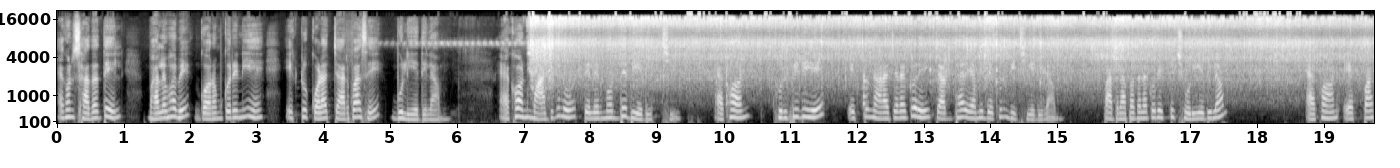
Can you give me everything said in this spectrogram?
এখন সাদা তেল ভালোভাবে গরম করে নিয়ে একটু কড়ার চারপাশে বুলিয়ে দিলাম। এখন মাছগুলো তেলের মধ্যে দিয়ে দিচ্ছি। এখন খুরপি দিয়ে একটু নাড়াচাড়া করে চারধারে আমি দেখুন বিছিয়ে দিলাম। পাতলা পাতলা করে একটু ছড়িয়ে দিলাম। এখন এক পাশ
